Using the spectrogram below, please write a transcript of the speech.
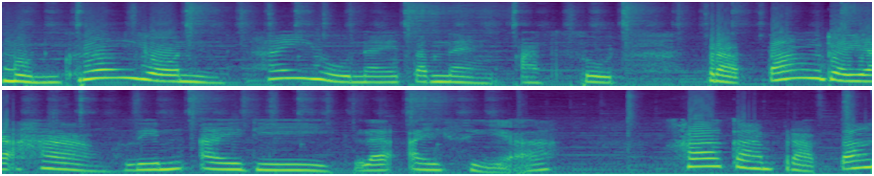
หมุนเครื่องยนต์ให้อยู่ในตำแหน่งอัดสุด ปรับตั้งระยะห่างลิ้นไอดีและไอเสีย ค่าการปรับตั้ง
